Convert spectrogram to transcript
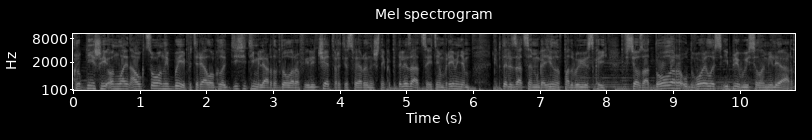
Крупнейший онлайн-аукцион eBay потерял около 10 миллиардов долларов или четверти своей рыночной капитализации. Тем временем капитализация магазинов под вывеской «Все за доллар» удвоилась и превысила миллиард.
